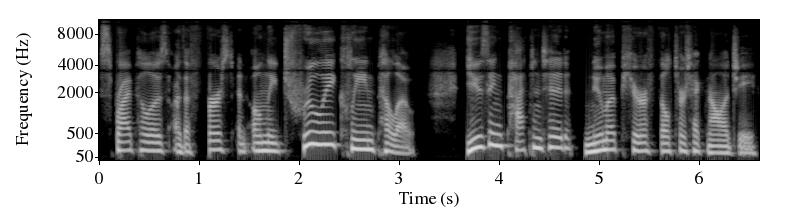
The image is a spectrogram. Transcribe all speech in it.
Spry pillows are the first and only truly clean pillow. Using patented Numa Pure filter technology,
